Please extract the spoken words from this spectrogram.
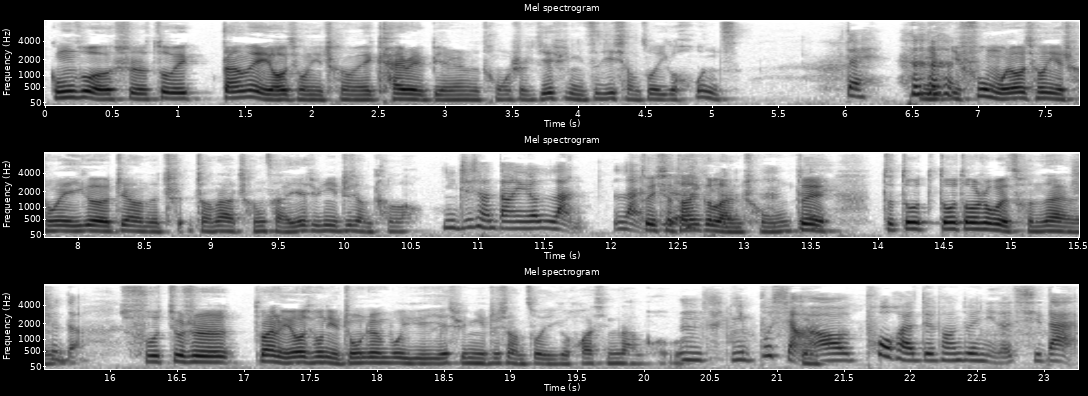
工作是作为单位要求你成为 carry 别人的同事，也许你自己想做一个混子，对你你父母要求你成为一个这样的成长大成才，也许你只想啃老，你只想当一个懒懒对，想当一个懒虫，对，这都都都是会存在的。是的，夫就是伴侣要求你忠贞不渝，也许你只想做一个花心大萝卜，嗯，你不想要破坏对方对你的期待，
